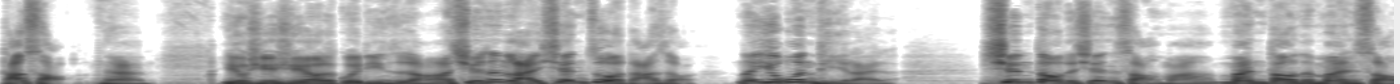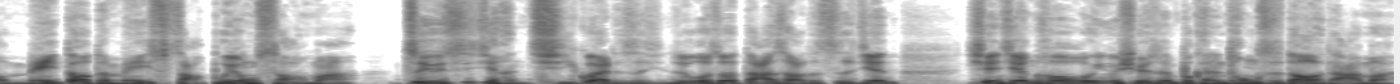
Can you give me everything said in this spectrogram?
打扫。那有些学校的规定是这样啊，学生来先做打扫。那又问题来了，先到的先扫吗？慢到的慢扫，没到的没扫，不用扫吗？这又是一件很奇怪的事情。如果说打扫的时间先先后后，因为学生不可能同时到达嘛，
